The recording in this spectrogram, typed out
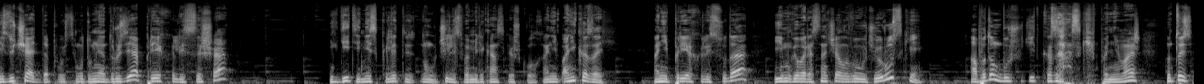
изучать, допустим, вот у меня друзья приехали из США, их дети несколько лет ну, учились в американских школах. Они, они казахи. Они приехали сюда, и им говорят, сначала выучи русский, а потом будешь учить казахский, понимаешь? Ну, то есть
